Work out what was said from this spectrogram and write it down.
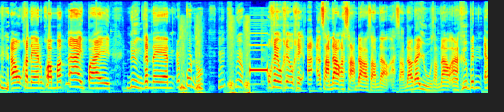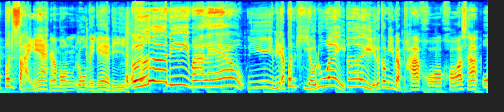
ลเอาคะแนนความมักง่ายไปหนึ่งคะแนนแอปเปิลเหรอหึ โอเคโอเคโอเคอะสามดาวอะสามดาวสามดาวอะสามดาวได้อยู่สามดาวอะคือเป็นแอปเปิลใสไงมองโลกในแง่ดี เออนี่มาแล้ว นี่มีแอปเปิลเขียวด้วยเฮ้ยแล้วก็มีแบบพาคอคอสฮะโอ้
